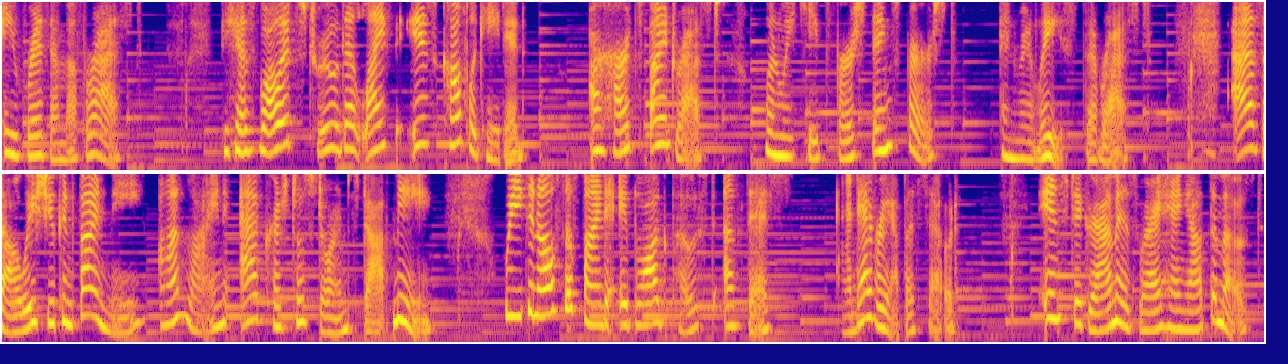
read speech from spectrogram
a rhythm of rest. Because while it's true that life is complicated, our hearts find rest when we keep first things first and release the rest. As always, you can find me online at crystalstorms.me, where you can also find a blog post of this and every episode. Instagram is where I hang out the most.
